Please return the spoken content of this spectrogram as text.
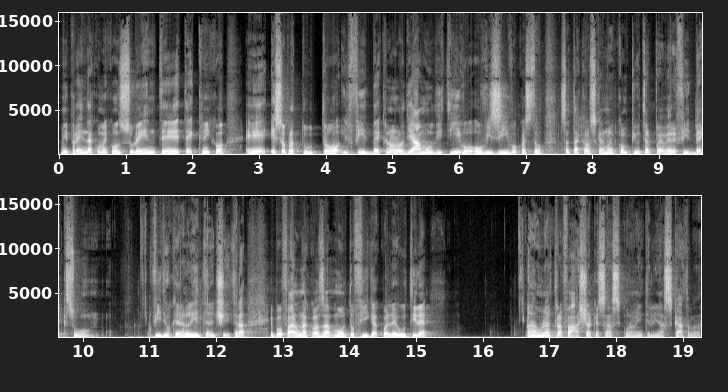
mi prenda come consulente tecnico e, e soprattutto il feedback non lo diamo uditivo o visivo, questo si attacca allo schermo del computer, puoi avere feedback su video che rallenta eccetera e può fare una cosa molto figa quella è utile. Ah, un'altra fascia che sarà sicuramente lì la scatola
